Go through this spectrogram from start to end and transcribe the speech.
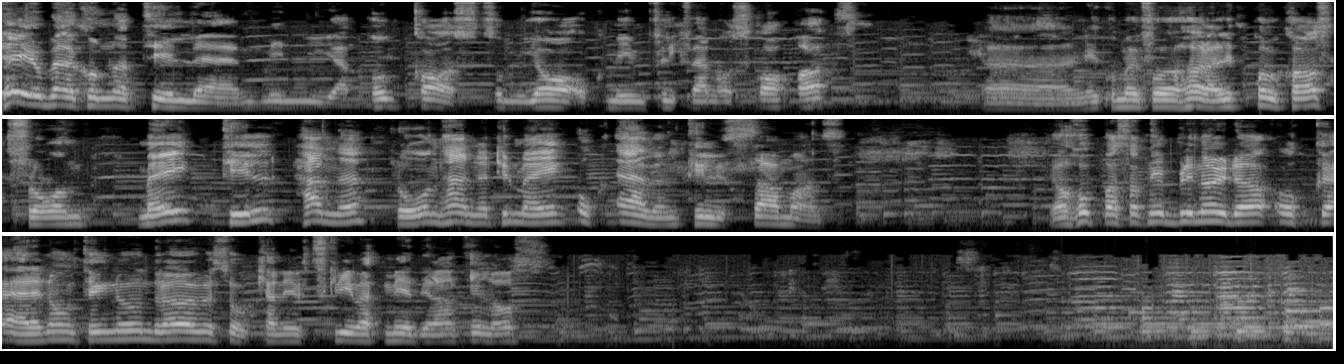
Hej och välkomna till eh, min nya podcast som jag och min flickvän har skapat. Eh, ni kommer få höra lite podcast från mig till henne, från henne till mig och även tillsammans. Jag hoppas att ni blir nöjda och är det någonting ni undrar över så kan ni skriva ett meddelande till oss. Thank you.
